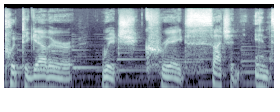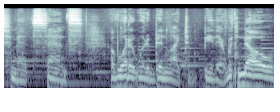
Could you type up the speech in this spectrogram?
put together which creates such an intimate sense of what it would have been like to be there with no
